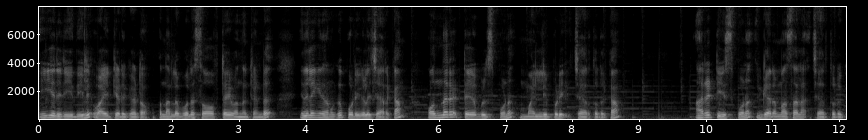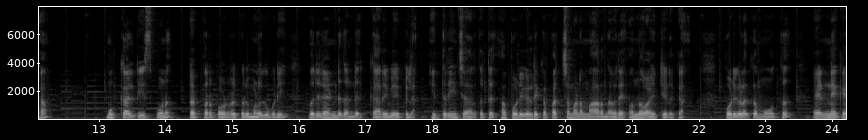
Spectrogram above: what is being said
ഈ ഒരു രീതിയിൽ വഴറ്റിയെടുക്കുക കേട്ടോ. അപ്പോൾ നല്ലപോലെ സോഫ്റ്റായി വന്നിട്ടുണ്ട്. ഇതിലേക്ക് നമുക്ക് പൊടികൾ ചേർക്കാം. ഒന്നര ടേബിൾ സ്പൂണ് മല്ലിപ്പൊടി ചേർത്തെടുക്കാം. അര ടീസ്പൂണ് ഗരം മസാല ചേർത്ത് കൊടുക്കാം. മുക്കാൽ ടീസ്പൂണ് പെപ്പർ പൗഡർ കുരുമുളക് പൊടി ഒരു രണ്ട് തണ്ട് കറിവേപ്പില. ഇത്രയും ചേർത്തിട്ട് ആ പൊടികളുടെയൊക്കെ പച്ചമണം മാറുന്നവരെ ഒന്ന് വഴറ്റിയെടുക്കുക പൊടികളൊക്കെ മൂത്ത് എണ്ണയൊക്കെ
